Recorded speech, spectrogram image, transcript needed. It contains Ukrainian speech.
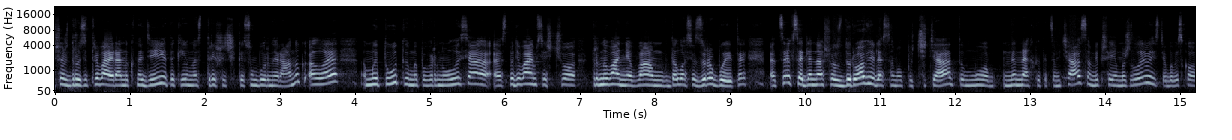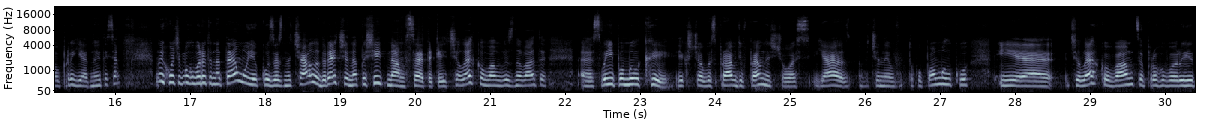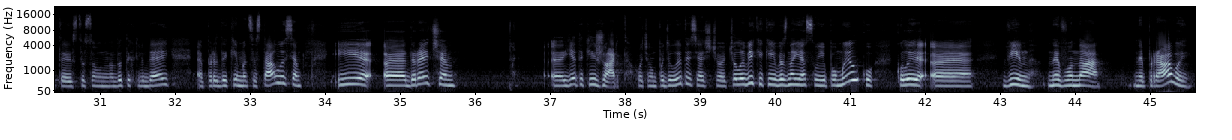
Ну що ж, друзі, триває ранок надії. Такий у нас трішечки сумбурний ранок, але ми тут, ми повернулися. Е, Сподіваємося, що тренування вам вдалося зробити. Е, Це все для нашого здоров'я, для самопочуття. Тому не нехтуйте цим часом. Якщо є можливість, обов'язково приєднуйтеся. Ну і хочемо говорити на тему, яку зазначали. До речі, напишіть нам все-таки, чи легко вам визнавати е, свої помилки, якщо ви справді впевнені, що ось я вчинив таку помилку, і чи легко вам це проговорити стосовно до тих людей, е, перед якими це сталося. І, е, до речі, е, є такий жарт, хочемо поділитися, що чоловік, який визнає свою помилку, коли він не вона не правий.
